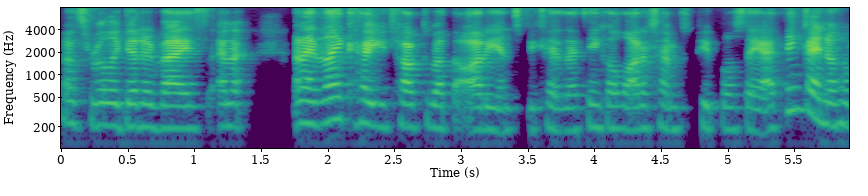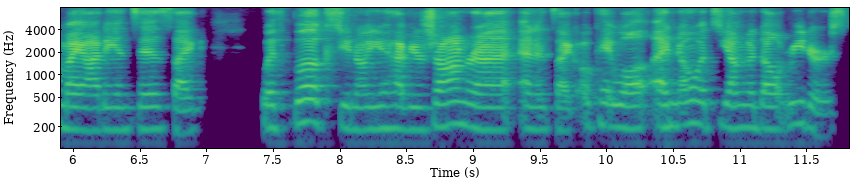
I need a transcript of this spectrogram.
That's really good advice. And and I like how you talked about the audience because I think a lot of times people say, I think I know who my audience is. Like with books, you know, you have your genre and it's like, okay, well, I know it's young adult readers.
